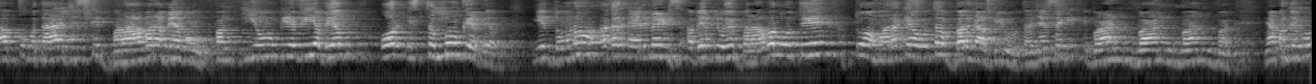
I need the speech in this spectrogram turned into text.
आपको बताया, जिसके बराबर अवयव हो पंक्तियों के भी अवयव और स्तंभों के अवयव, ये दोनों अगर एलिमेंट्स, अवयव जो है, बराबर होते हैं तो हमारा क्या होता है? वर्ग अभियु होता है। जैसे कि वन वन वन वन। यहाँ पर देखो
